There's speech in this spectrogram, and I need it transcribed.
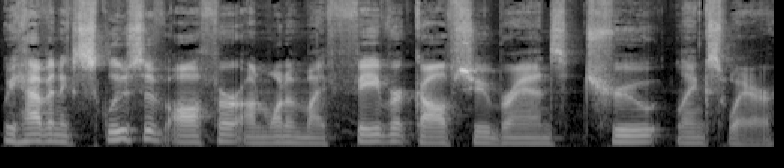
We have an exclusive offer on one of my favorite golf shoe brands, True Linkswear.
